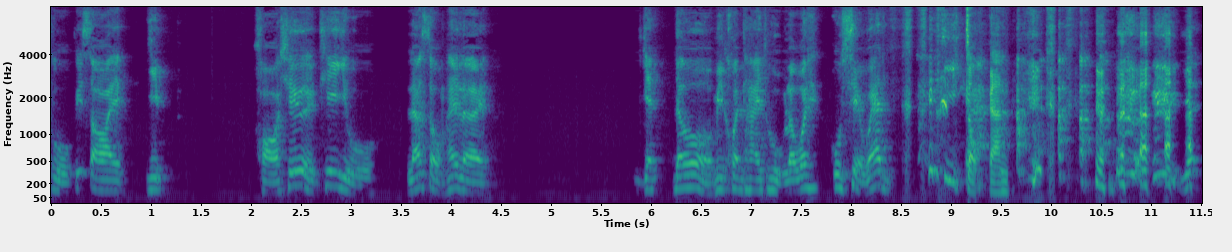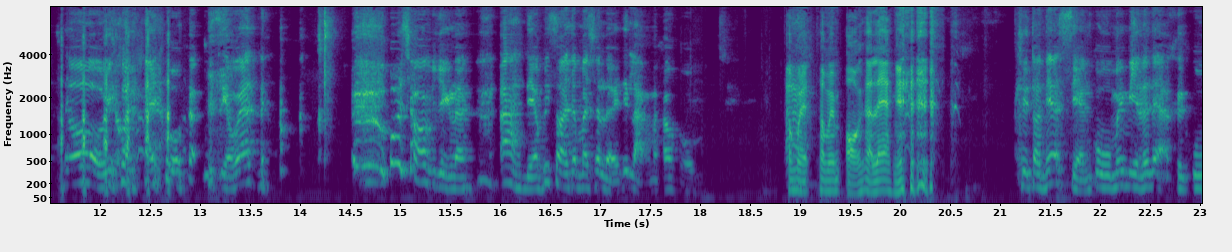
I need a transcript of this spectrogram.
ถูกพี่ซอยหยิบ ขอชื่อที่อยู่แล้วส่งให้เลย เย็ดโด มีคนทายถูกแล้วเว้ย กูเสียแว่น จบกัน เย็ดโด มีคนทายถูกแล้วกูเสียแว่นโอ้ชอบจริงๆเลยอะเดี๋ยวพี่ซอยจะมาเฉลยที่หลังนะครับผมทำไมทำไมออกตั้งแต่แรกเนี่ยคือตอนเนี้ยเสียงกูไม่มีแล้วเนี่ย คือกู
